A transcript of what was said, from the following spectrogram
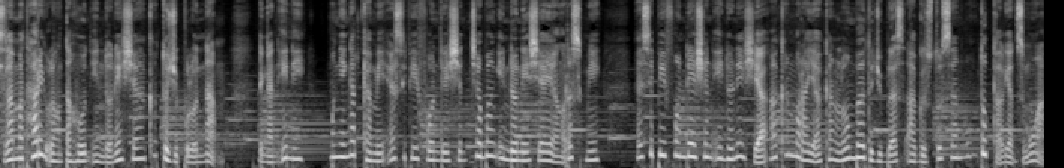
Selamat Hari Ulang Tahun Indonesia ke-76. Dengan ini, mengingat kami SCP Foundation cabang Indonesia yang resmi, SCP Foundation Indonesia akan merayakan lomba 17 Agustusan untuk kalian semua.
